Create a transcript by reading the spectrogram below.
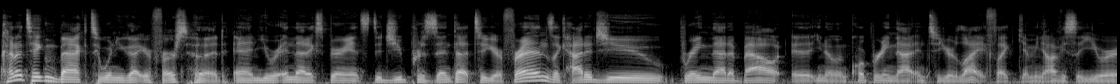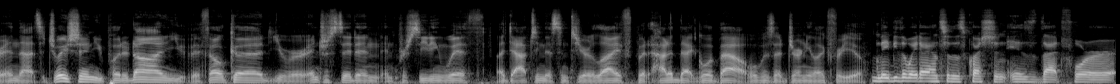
Kind of taking back to when you got your first hood and you were in that experience, did you present that to your friends? Like, how did you bring that about, uh, you know, incorporating that into your life? Like, I mean, obviously you were in that situation, you put it on, you, it felt good, you were interested in, in proceeding with adapting this into your life, but how did that go about? What was that journey like for you? Maybe the way to answer this question is that for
